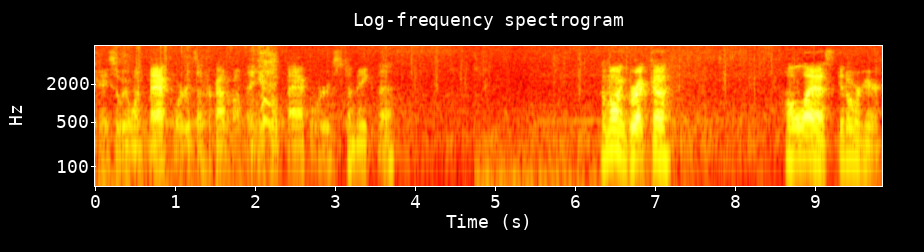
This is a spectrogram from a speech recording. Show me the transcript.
Okay, so we went backwards. I forgot about that. You go backwards to make that. Come on, Gretka. Haul ass, get over here.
